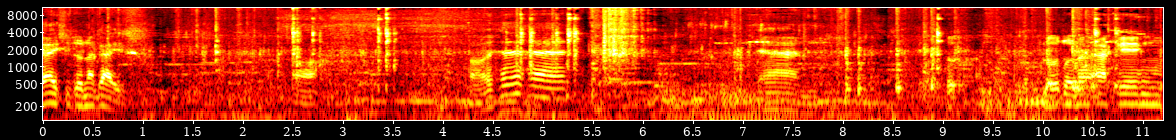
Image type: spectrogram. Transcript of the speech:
Guys, ito na guys. Oh. Oh, hehe. Yan. Luto, ng aking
